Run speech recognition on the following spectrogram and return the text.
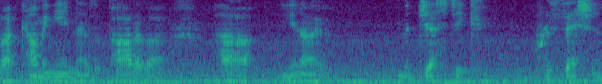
but coming in as a part of a, uh, you know, majestic procession.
